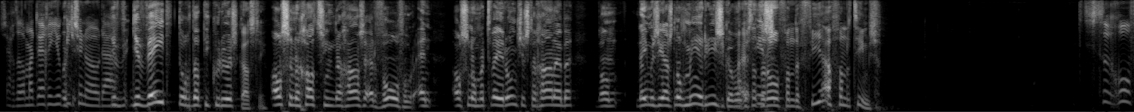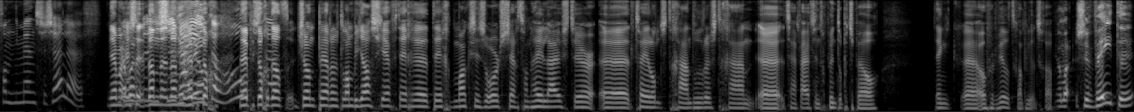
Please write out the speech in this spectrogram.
Zeg dat maar tegen Yuki je- Tsunoda. Je, je weet toch dat die coureurs, Gasly. als ze een gat zien, dan gaan ze er vol voor. En als ze nog maar twee rondjes te gaan hebben, dan nemen ze juist nog meer risico. Want Maar is dat de rol van de FIA of van de teams? Het is de rol van die mensen zelf. Ja, maar, Ja, is maar dan, dan, heb je toch, dan heb je toch dat John Perret Lambiassi heeft tegen, tegen Max in zijn oor zegt van... Hé, hey, luister, eh, twee rondes te gaan, doe rustig aan. Eh, het zijn 25 punten op het spel. Denk eh, over het wereldkampioenschap. Ja, maar ze weten,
